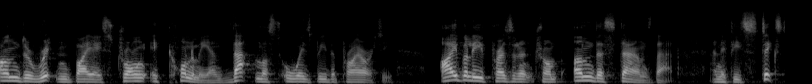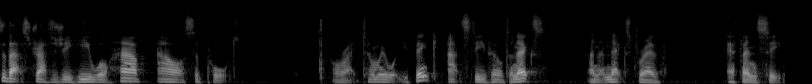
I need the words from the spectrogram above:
underwritten by a strong economy, and that must always be the priority. I believe President Trump understands that, and if he sticks to that strategy, he will have our support. All right, tell me what you think at Steve Hilton X and at NextRev FNC.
